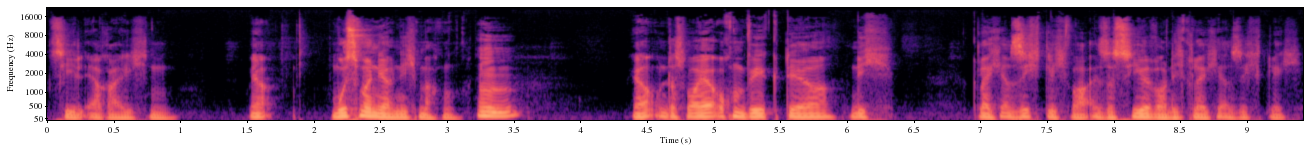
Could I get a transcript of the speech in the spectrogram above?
Ziel erreichen? Ja, muss man ja nicht machen. Mhm. Ja, und das war ja auch ein Weg, der nicht gleich ersichtlich war. Also das Ziel war nicht gleich ersichtlich.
